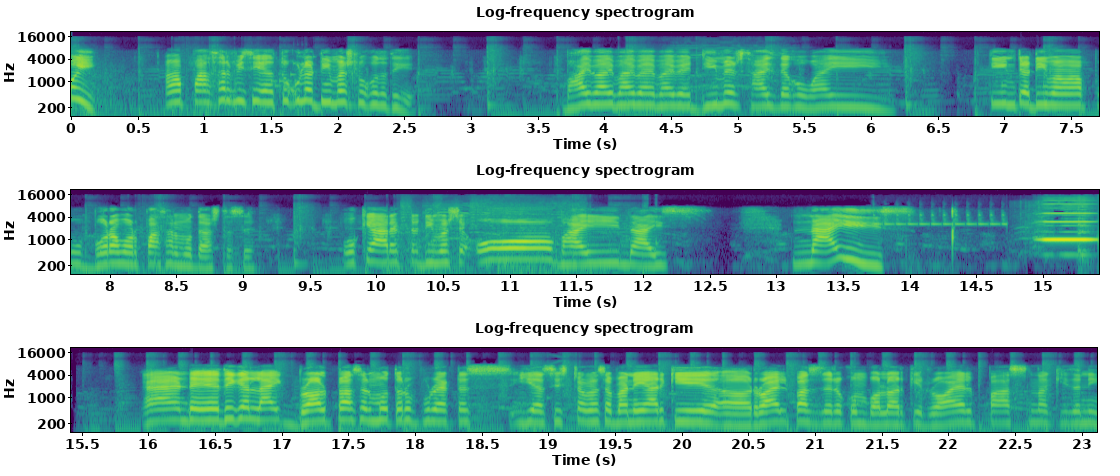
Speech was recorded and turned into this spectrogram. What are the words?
ওই, আমার পাশার পিছে এতগুলো ডিম আসলো কোথা থেকে? ভাই ভাই ভাই ভাই ভাই ভাই, ডিমের সাইজ দেখো ভাই। তিনটা ডিম আমার বরাবর পাছার মধ্যে আসতেছে। ওকে আরেকটা ডিম আসছে। ও ভাই নাইস নাইস অ্যান্ড এদিকে লাইক ব্রল পাসের মতো পুরো একটা ইয়া সিস্টেম আছে। মানে আর কি রয়্যাল পাস যেরকম বলো আর কি। রয়্যাল পাস না কি জানি?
